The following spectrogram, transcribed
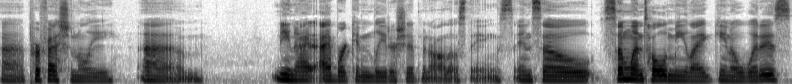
uh, professionally, um, you know, I, I work in leadership and all those things, and so someone told me like, you know, what is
